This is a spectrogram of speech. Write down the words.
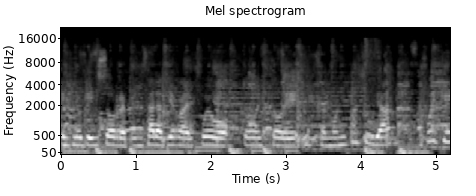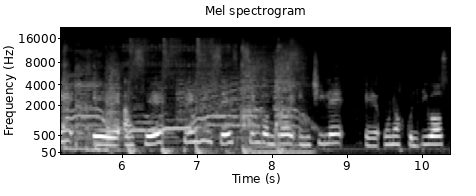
es lo que hizo repensar a Tierra del Fuego todo esto de la salmonicultura, fue que eh, hace tres meses se encontró en Chile eh, unos cultivos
